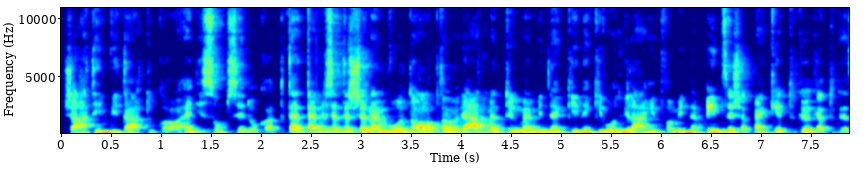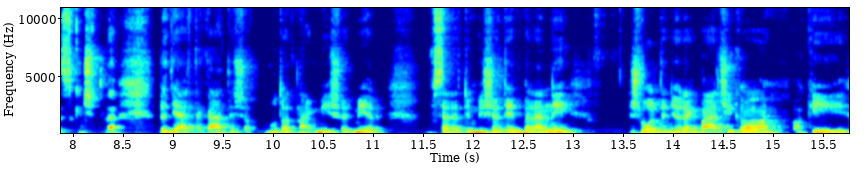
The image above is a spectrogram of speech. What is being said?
és átinvitáltuk a hegyi szomszédokat. Tehát természetesen nem volt alaptalan, hogy átmentünk, mert mindenkinek ki volt világítva minden pince, és hát megkértük őket, hogy ez kicsit le, de gyertek át, és mutatnánk mi is, hogy miért szeretünk mi sötétbe lenni és volt egy öreg bácsika, aki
